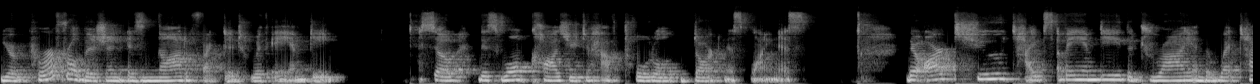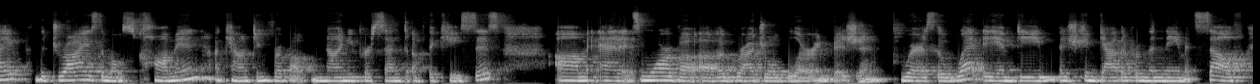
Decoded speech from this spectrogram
your peripheral vision is not affected with AMD. So, this won't cause you to have total darkness blindness. There are two types of AMD the dry and the wet type. The dry is the most common, accounting for about 90% of the cases. Um, and it's more of a, a, gradual blur in vision. Whereas the wet AMD, as you can gather from the name itself,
